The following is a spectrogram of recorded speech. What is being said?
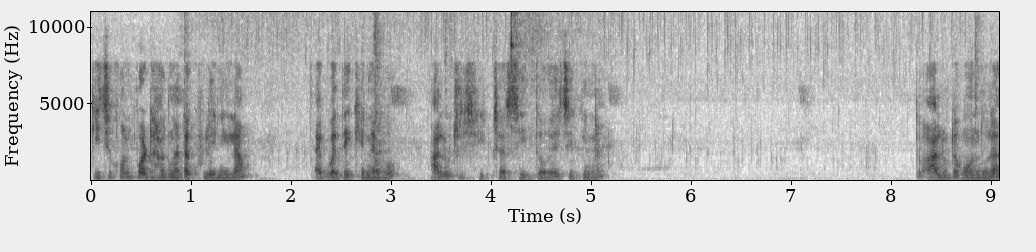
কিছুক্ষণ পর ঢাকনাটা খুলে নিলাম। একবার দেখে নেব আলুটা ঠিকঠাক সিদ্ধ হয়েছে কি না তো আলুটা বন্ধুরা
